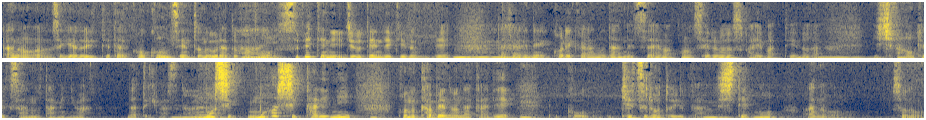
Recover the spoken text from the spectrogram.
あの先ほど言ってたこうコンセントの裏とかも全てに充填できるんで、はい、だからねこれからの断熱材はこのセルロースファイバーっていうのが一番お客さんのためにはなってきます。もしもし仮にこの壁の中でこう結露というかしても、あのその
